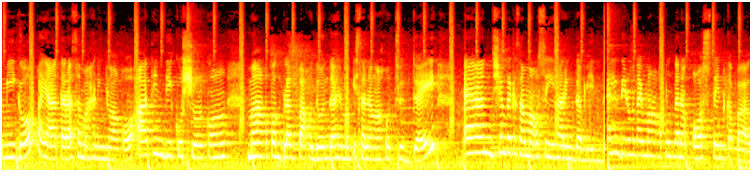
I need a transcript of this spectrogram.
amigo. Kaya tara, samahan ninyo ako. At hindi ko sure kung makakapag-vlog pa ako doon dahil mag-isa lang ako today. And syempre kasama ako si Haring David. Dahil hindi naman tayo makakapunta ng Austin kapag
